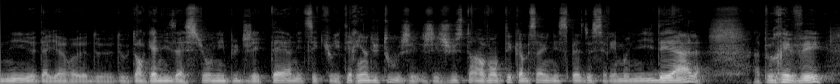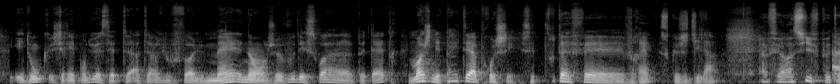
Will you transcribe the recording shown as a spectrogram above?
ni d'ailleurs d'organisation, ni budgétaire, ni de sécurité, rien du tout. J'ai juste inventé comme ça une espèce de cérémonie idéale, un peu rêvée. Et donc j'ai répondu à cette interview folle. Mais non, je vous déçois peut-être. Moi, je n'ai pas été approché. C'est tout à fait vrai ce que je dis là. Affaire à suivre peut-être.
